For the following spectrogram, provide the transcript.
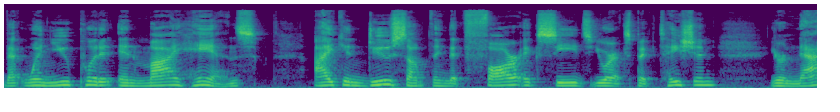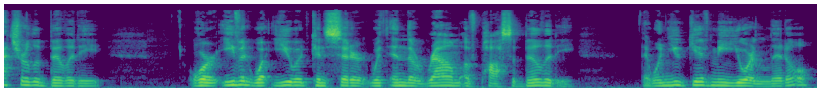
that when you put it in my hands, I can do something that far exceeds your expectation, your natural ability, or even what you would consider within the realm of possibility. That when you give me your little,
